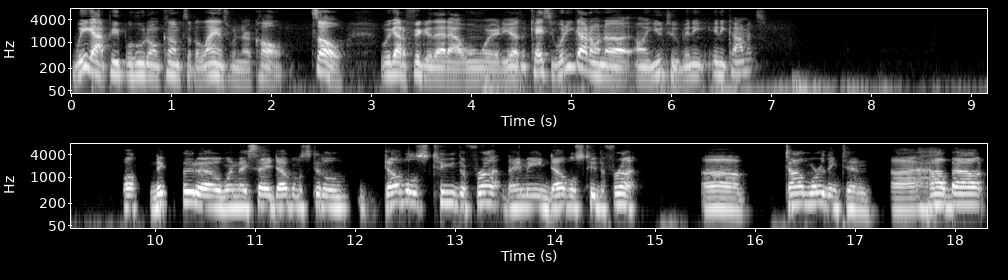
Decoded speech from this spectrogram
we got people who don't come to the lanes when they're called. So we got to figure that out one way or the other. Casey, what do you got on uh, on YouTube? Any any comments? Well, Nick Pluto, when they say doubles to the doubles to the front, they mean doubles to the front. Um, Tom Worthington, uh, how about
